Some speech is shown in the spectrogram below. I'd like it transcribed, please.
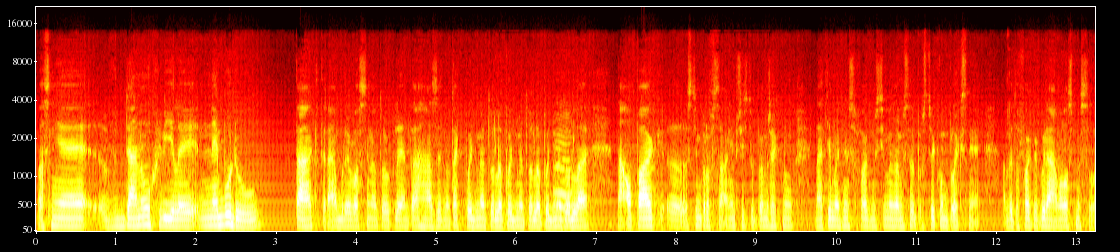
vlastně v danou chvíli nebudu ta, která bude vlastně na toho klienta házet, no tak pojďme tohle, pojďme tohle, pojďme mm. tohle. Naopak eh, s tím profesionálním přístupem řeknu, nad tím tím se fakt musíme zamyslet prostě komplexně, aby to fakt jako dávalo smysl.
